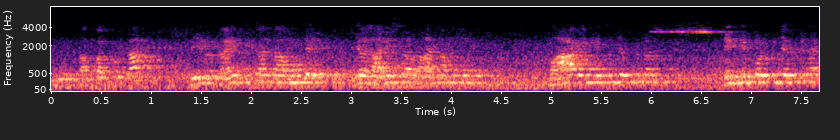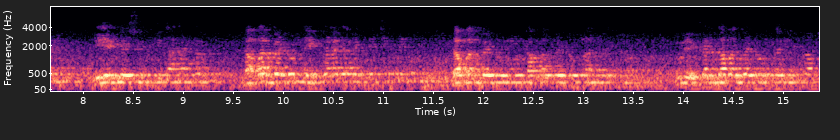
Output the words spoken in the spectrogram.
నువ్వు తప్పకుండా నేను నైతికంగా ఉంటే ఇవాళ హరీష్ రావు రాజీనామా బాగా నీకు చెప్తున్నాడు ఎన్ని కొడుకు చెప్తున్నాడు ఏం చేసి అంటారు డబల్ బెడ్రూమ్ ఎక్కడ పెట్టించింది డబల్ బెడ్రూమ్ డబల్ బెడ్రూమ్ అని చెప్తున్నాను నువ్వు ఎక్కడ డబల్ బెడ్రూమ్ కట్టించినావు?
